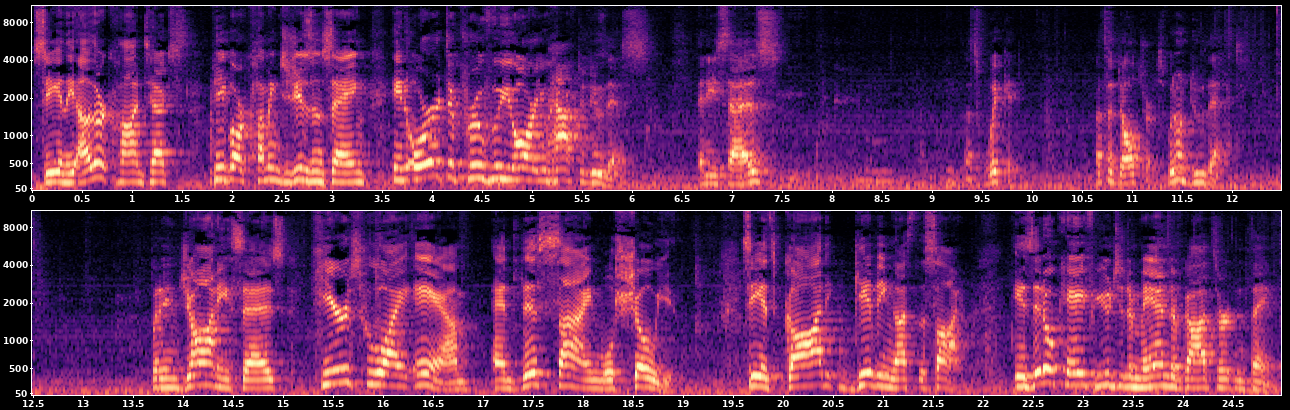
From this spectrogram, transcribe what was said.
See, in the other context, people are coming to Jesus and saying, In order to prove who you are, you have to do this. And he says, That's wicked. That's adulterous. We don't do that. But in John, he says, here's who I am, and this sign will show you. See, it's God giving us the sign. Is it okay for you to demand of God certain things?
